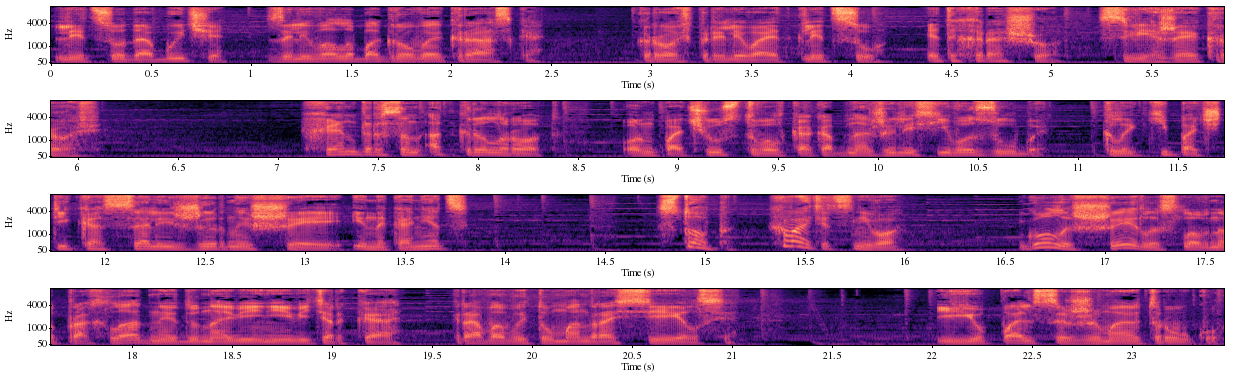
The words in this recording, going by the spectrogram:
Лицо добычи заливала багровая краска – Кровь приливает к лицу. Это хорошо. Свежая кровь. Хендерсон открыл рот. Он почувствовал, как обнажились его зубы. Клыки почти касались жирной шеи, и, наконец... «Стоп! Хватит с него!» Голос Шейлы, словно прохладное дуновение ветерка. Кровавый туман рассеялся. Ее пальцы сжимают руку.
